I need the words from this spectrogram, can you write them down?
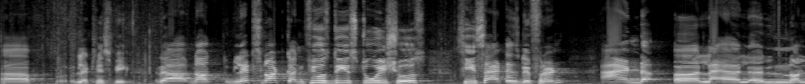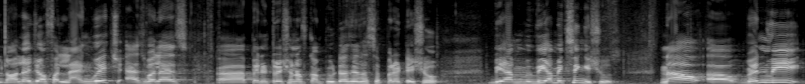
Uh, let me speak. Uh, now, let's not confuse these two issues. CSAT is different. And uh, uh, knowledge of a language as well as uh, penetration of computers is a separate issue. We are, we are mixing issues. Now, uh, when we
